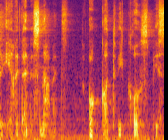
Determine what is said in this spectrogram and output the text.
zur Ehre deines Namens. O oh Gott, wie groß bist du.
